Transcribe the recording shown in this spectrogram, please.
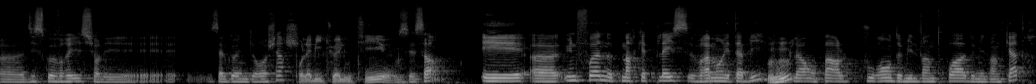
euh, discovery sur les algorithmes de recherche. Pour l'habituel outil. C'est ça. Et une fois notre marketplace vraiment établi, donc mhm. là on parle courant 2023-2024,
